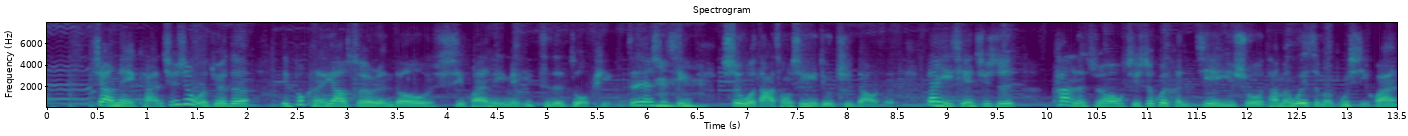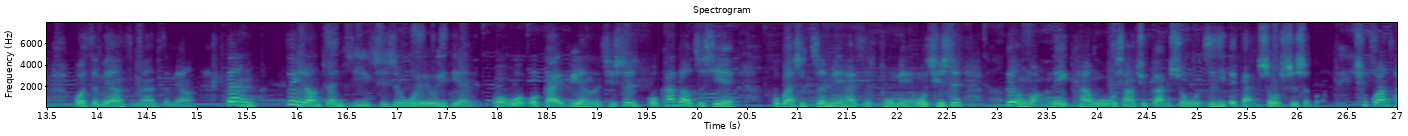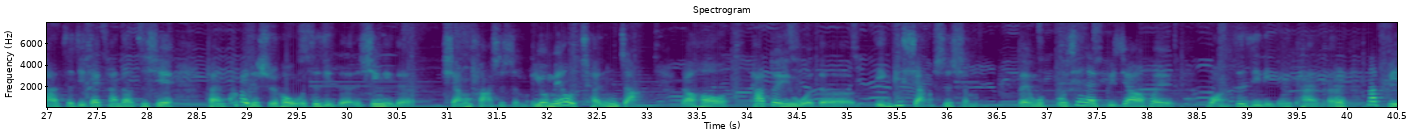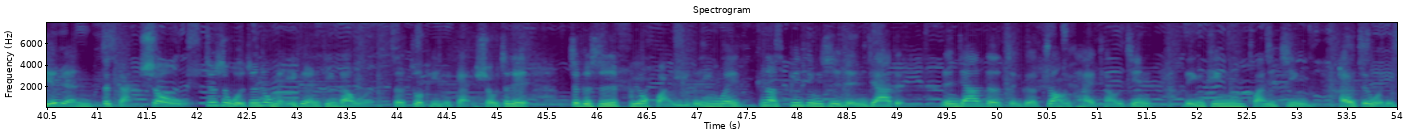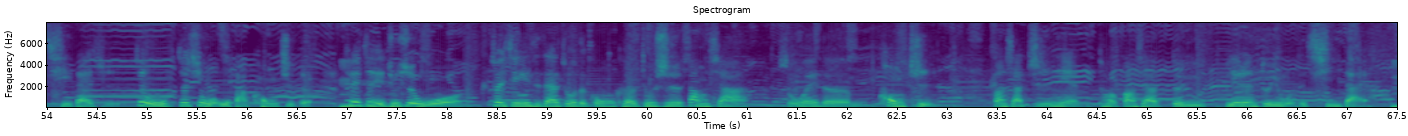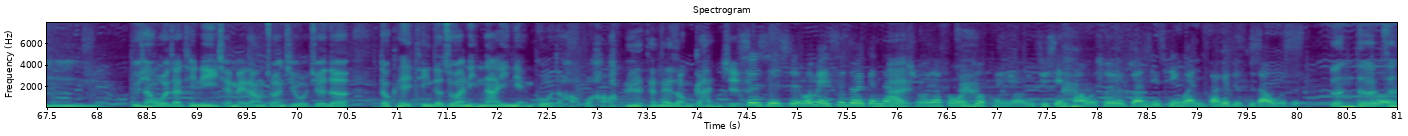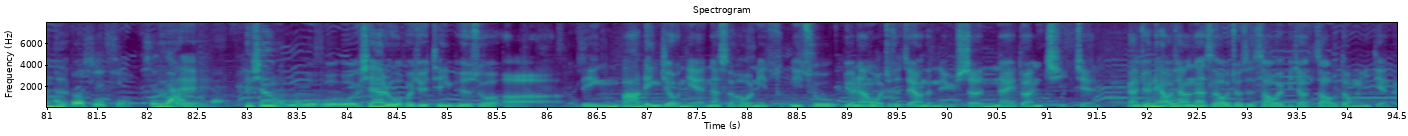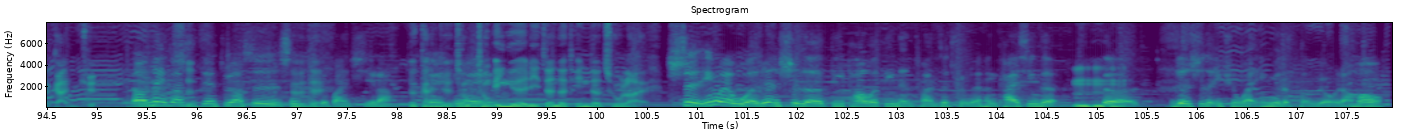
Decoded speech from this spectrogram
向内看，其实我觉得。你不可能要所有人都喜欢你每一次的作品，这件事情是我打从心里就知道的。但以前其实看了之后，其实会很介意说他们为什么不喜欢，或怎么样怎么样怎么样。但这张专辑其实我有一点，我我我改变了。其实我看到这些，不管是正面还是负面，我其实更往内看，我我想去感受我自己的感受是什么，去观察自己在看到这些反馈的时候，我自己的心里的。想法是什么？有没有成长？然后他对于我的影响是什么？对我，我现在比较会往自己里面看，而那别人的感受，就是我尊重每一个人听到我的作品的感受，这个这个是不用怀疑的，因为那毕竟是人家的，人家的整个状态条件、聆听环境，还有对我的期待值，这无这是我无法控制的，所以这也就是我。最近一直在做的功课就是放下所谓的控制，放下执念，放下对于别人对于我的期待。嗯，就像我在听你以前每张专辑，我觉得都可以听得出来你那一年过得好不好 的那种感觉。是是是，我每次都会跟大家说，要跟我做朋友，你就先把我所有的专辑听完，你大概就知道我的真的真的很多事情是这样子的。就像我我我现在如果回去听，譬如说呃。零八零九年那时候，你你出原谅我就是这样的女生那一段期间，感觉你好像那时候就是稍微比较躁动一点的感觉。呃，那一段时间主要是身体的关系啦，就感觉从从音乐里真的听得出来，是因为我认识了低 Power 低能团这群人，很开心的嗯嗯嗯，的认识了一群玩音乐的朋友，然后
